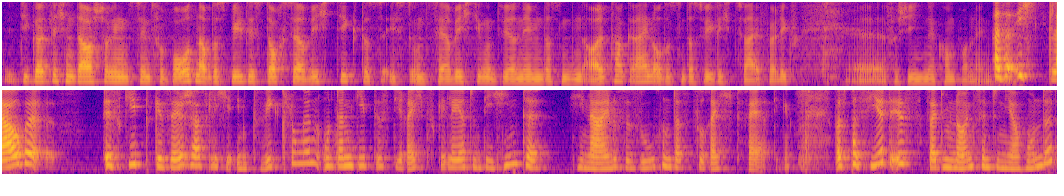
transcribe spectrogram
die göttlichen Darstellungen sind verboten, aber das Bild ist doch sehr wichtig, das ist uns sehr wichtig und wir nehmen das in den Alltag rein oder sind das wirklich zwei völlig äh, verschiedene Komponenten? Also ich glaube, es gibt gesellschaftliche Entwicklungen und dann gibt es die Rechtsgelehrten, die hinter hinein versuchen, das zu rechtfertigen. Was passiert ist seit dem 19. Jahrhundert,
